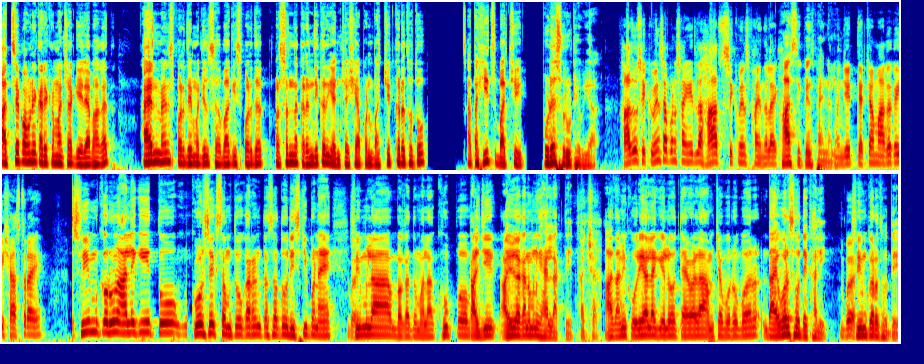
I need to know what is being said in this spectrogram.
आजचे पाहुणे कार्यक्रमाच्या गेल्या भागात आयर्नमॅन स्पर्धेमधील सहभागी स्पर्धक प्रसन्न करंदीकर यांच्याशी आपण बातचीत करत होतो. आता हीच बातचीत पुढे सुरू ठेवूया. हा जो सिक्वेन्स आपण सांगितला हाच सिक्वेन्स फायनल आहे. हा सिक्वेन्स फायनल आहे. म्हणजे त्याच्या मागं काही शास्त्र आहे? स्विम करून आले की तो कोर्स एक संपतो कारण तसा तो रिस्की पण आहे. स्विमला बघा तुम्हाला खूप काळजी आयोजकांना पण घ्यायला लागते. आज आम्ही कोरियाला गेलो त्यावेळेला आमच्याबरोबर डायव्हर्स होते खाली. स्विम करत होते.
